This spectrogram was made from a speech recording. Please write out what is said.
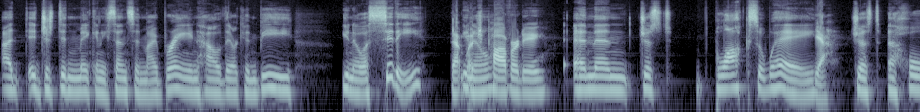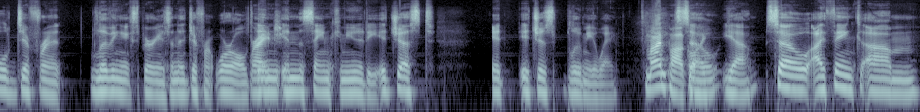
I, it just didn't make any sense in my brain how there can be you know a city that much know, poverty. and then just blocks away Yeah. just a whole different living experience in a different world in, in the same community it just it it just blew me away Mind boggling. so yeah so i think um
